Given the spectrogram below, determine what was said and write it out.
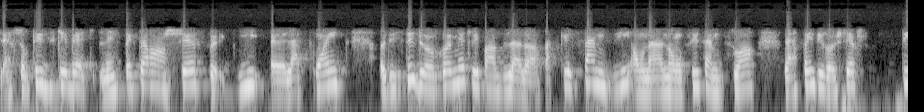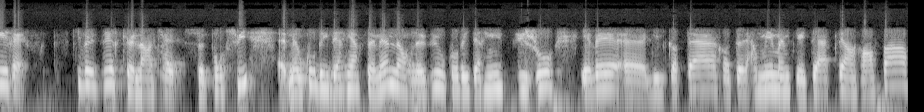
la Sûreté du Québec, l'inspecteur en chef Guy euh, Lapointe a décidé de remettre les pendules à l'heure parce que samedi, on a annoncé samedi soir la fin des recherches terrestres qui veut dire que l'enquête se poursuit. Euh, mais au cours des dernières semaines, là, on a vu au cours des derniers dix jours, il y avait euh, l'hélicoptère de l'armée même qui a été appelé en renfort,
